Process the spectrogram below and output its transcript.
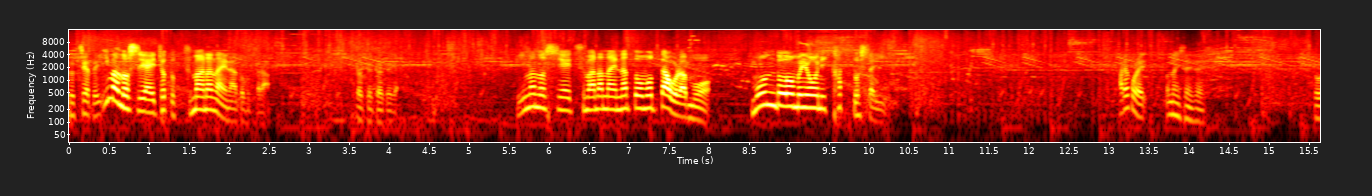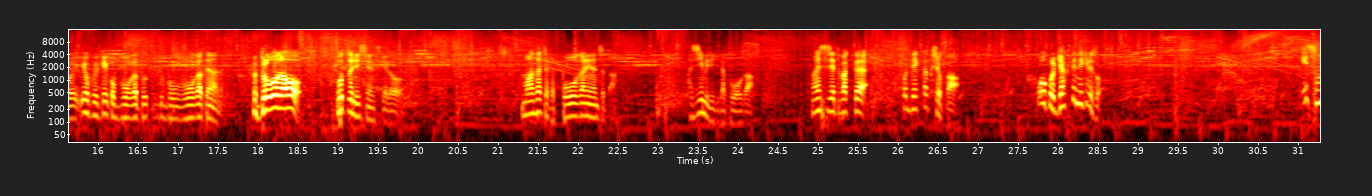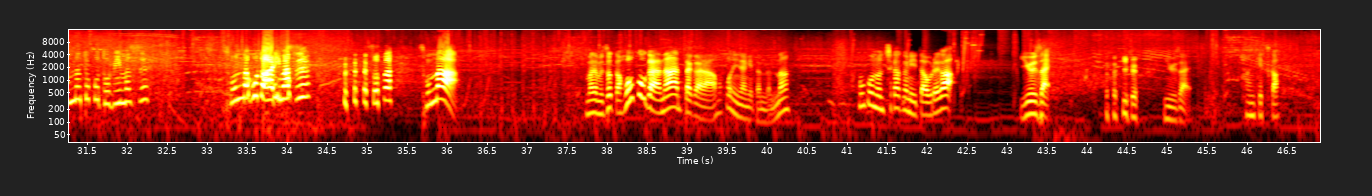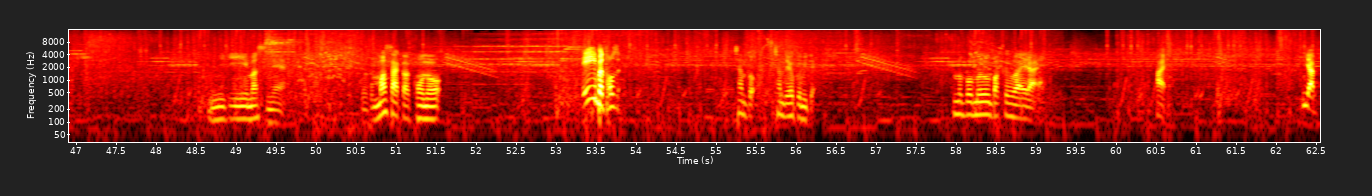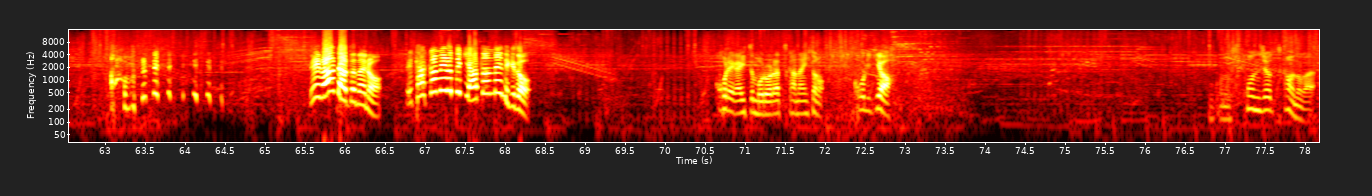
どっちかって、今の試合ちょっとつまらないなと思ったら。どっちどっち今の試合つまらないなと思ったら、俺はもう、問答無用にカットしたり。あれこれ、何何何よく結構棒が、棒がってなんだ。動画をボツにしてるんですけど、混ざっちゃって棒画になっちゃった。初めて来た棒画。ナイスジェットバック。これでっかくしようか。お、これ逆転できるぞ。え、そんなとこ飛びます？そんなことあります？そんな、そんな、まあでもそっか、矛がなあったから、矛に投げたんだな。矛の近くにいた俺が、有罪。有罪。判決か握りますね。まさかこの、え、今当然ちゃんと、ちゃんとよく見て。このボム爆風は偉い。はい。いや、危ねえ。え、なんで当たんないの？え、高めの敵当たんないんだけど。これがいつもローラつかない人の攻撃よ。ポンジを使うのが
